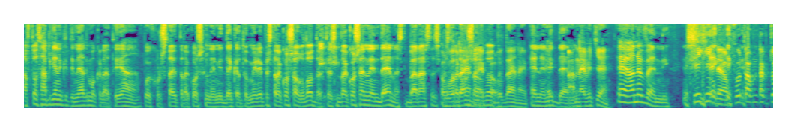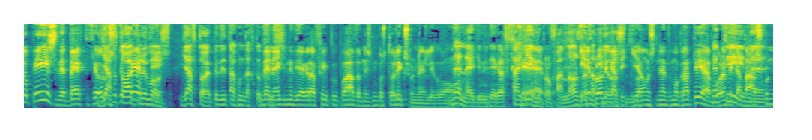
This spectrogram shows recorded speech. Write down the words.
Αυτό θα πιανε και τη Νέα Δημοκρατία που χρωστάει 390 εκατομμύρια. Είπες 380, χθε 391 στην παράσταση. είπες 81 είπε, 380. 81 είπε. 91. Ε, ανέβηκε. Ε, ανεβαίνει. Τι γίνεται, αφού τα έχουν τακτοποιήσει, δεν πέφτει, Γι' θεωρώ ότι αυτό πέφτει. ακριβώς. Γι' αυτό, επειδή τα έχουν τακτοποιήσει. Δεν έγινε διαγραφή που είπε ο Άδωνης, μήπως το ρίξουν λίγο. Δεν έγινε η διαγραφή. Θα Και γίνει προφανώς. Είναι πρώτη κατοικία όμως στη Νέα Δημοκρατία. Μπορεί να την κατάσχουν.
